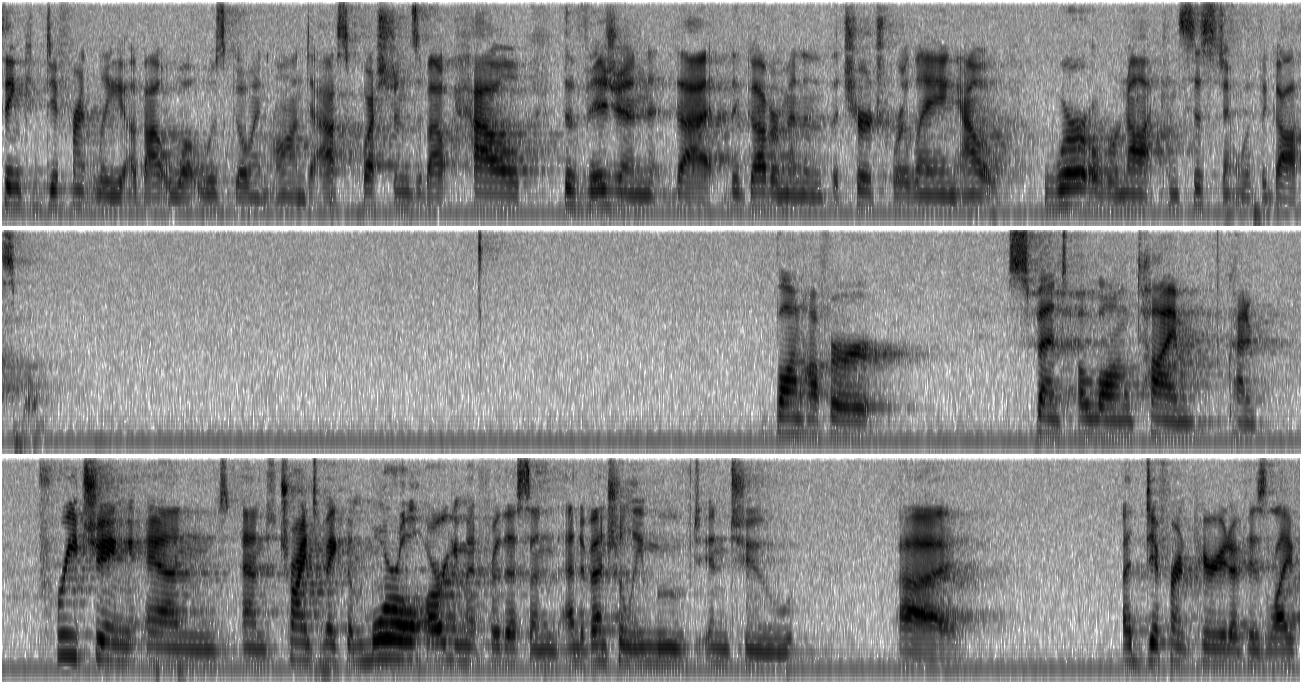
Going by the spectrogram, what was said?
think differently about what was going on, to ask questions about how the vision that the government and the church were laying out were or were not consistent with the gospel. Bonhoeffer spent a long time kind of preaching and, and trying to make the moral argument for this and, and eventually moved into uh, a different period of his life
